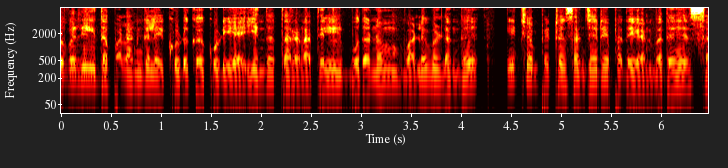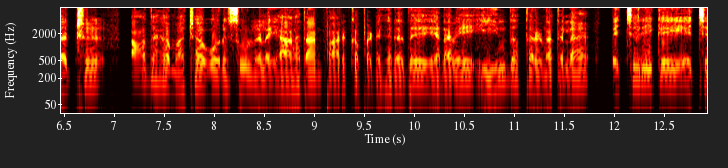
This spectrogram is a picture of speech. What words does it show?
விபரீத பலன்களை கொடுக்கக்கூடிய இந்த தருணத்தில் புதனும் வலுவிழந்து நீச்சம் பெற்று சஞ்சரிப்பது என்பது சற்று சாதகமற்ற ஒரு சூழ்நிலையாக தான் பார்க்கப்படுகிறது. எனவே இந்த தருணத்துல எச்சரிக்கை எச்சரிக்கை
